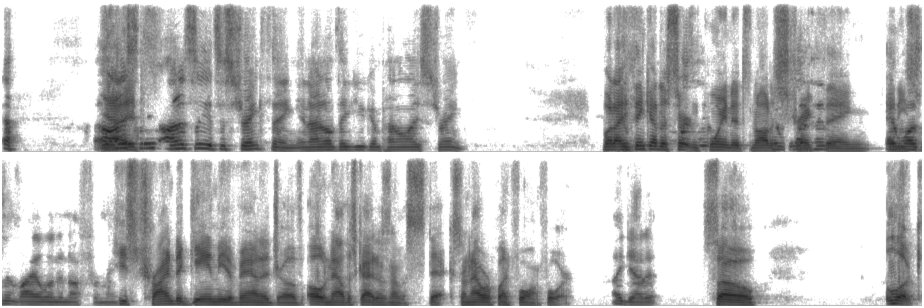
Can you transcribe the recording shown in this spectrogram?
honestly, it's- honestly, it's a strength thing, and I don't think you can penalize strength. But I think at a certain point, it's not a it strength thing, It wasn't violent enough for me. he's trying to gain the advantage of, oh, now this guy doesn't have a stick, so now we're playing four on four. I get it. So, look,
